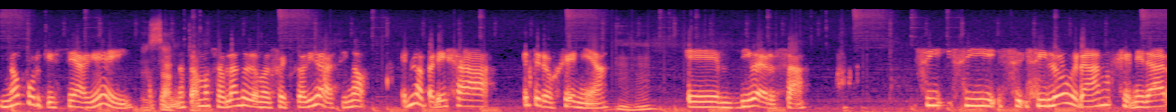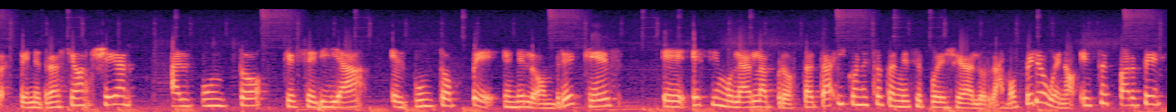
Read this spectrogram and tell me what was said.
no porque sea gay, o sea, Exacto. no estamos hablando de homosexualidad, sino en una pareja heterogénea, eh, diversa. Si, si, si, si logran generar penetración, llegan al punto que sería el punto P en el hombre, que es eh, estimular la próstata y con esto también se puede llegar al orgasmo. Pero bueno, esto es parte.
